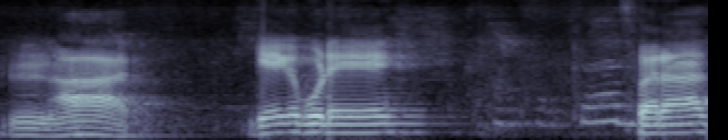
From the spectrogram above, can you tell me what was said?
हम्म, आर. घे ग पुढे. स्वराज.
